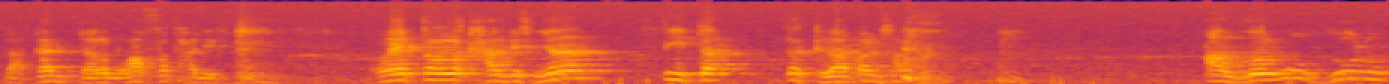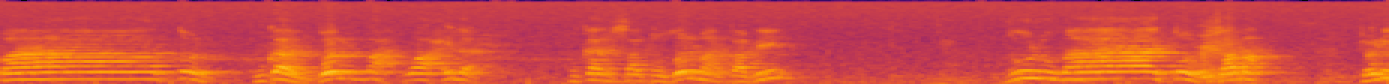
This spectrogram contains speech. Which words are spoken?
Bahkan dalam lafaz hadis letterlek hadisnya tidak kegelapan sama Al-zulmu zulumatun bukan zulmah wahidah. Bukan satu zulmah tapi zulumatun sama. Jadi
